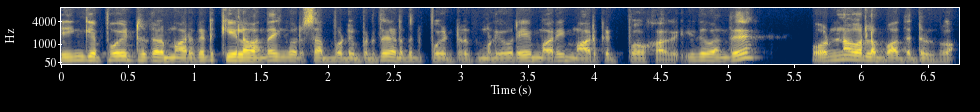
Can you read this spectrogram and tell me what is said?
இங்கே போயிட்டு இருக்கிற மார்க்கெட் கீழே வந்தால் இங்கே ஒரு சப்போர்ட் இப்படி தான் எடுத்துகிட்டு போயிட்டு இருக்க முடியும். ஒரே மாதிரி மார்க்கெட் போகாது. இது வந்து ஒன் ஹவரில் பார்த்துட்டு இருக்கோம்.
